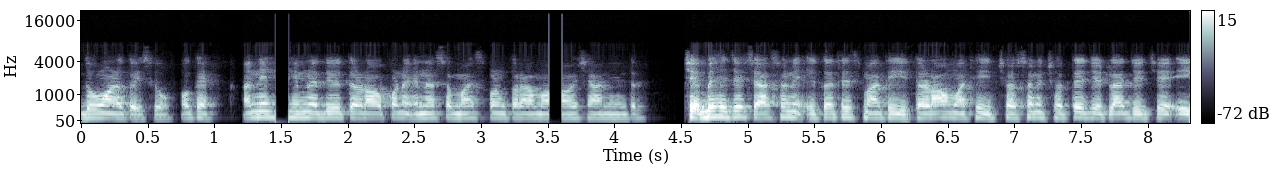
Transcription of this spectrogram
ધોવાણ કહીશું ઓકે અને હિમનદીઓ તળાવ પણ એનો સમાવેશ પણ કરવામાં આવે છે આની અંદર. છે બે હજાર ચારસો ને એકત્રીસમાંથી તળાવમાંથી છસો ને છોતેર જેટલા જે છે એ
